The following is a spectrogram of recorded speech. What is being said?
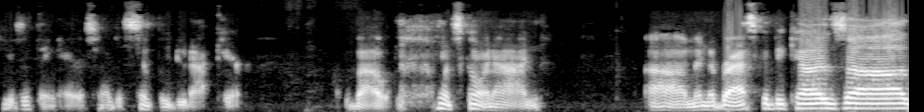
here's the thing, Harrison. I just simply do not care about what's going on um, in Nebraska because uh,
